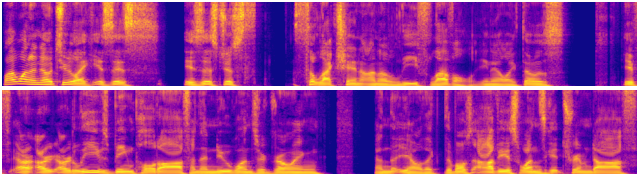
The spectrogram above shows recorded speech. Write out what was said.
Well, I want to know too. Like, is this is this just selection on a leaf level? You know, like those. If are are, are leaves being pulled off and then new ones are growing, and the, you know, like the most obvious ones get trimmed off,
